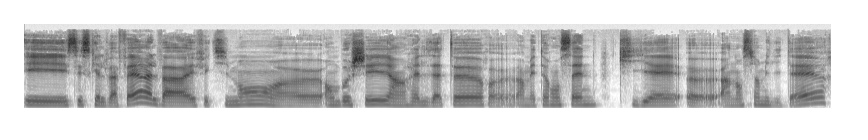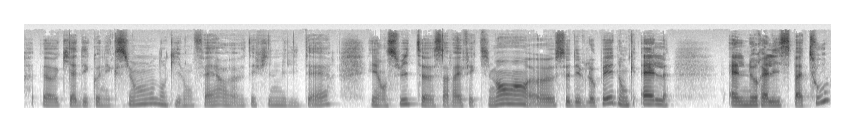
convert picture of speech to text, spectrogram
Et c'est ce qu'elle va faire. Elle va effectivement euh, embaucher un réalisateur, euh, un metteur en scène qui est un ancien militaire, qui a des connexions, donc ils vont faire des films militaires. Et ensuite, ça va effectivement se développer. Donc elle, elle ne réalise pas tout,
